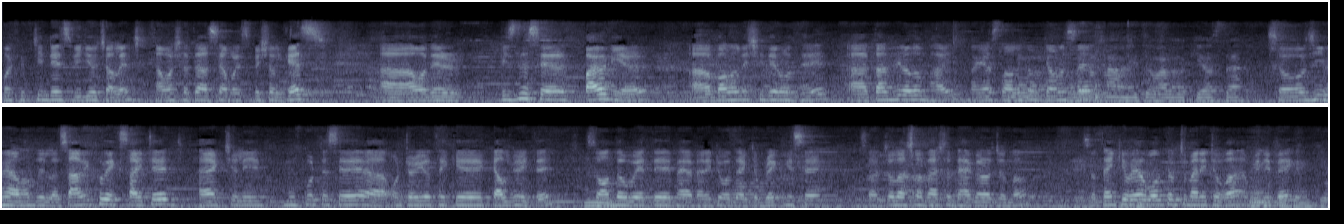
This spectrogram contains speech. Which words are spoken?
my fifteen days video challenge আমার সাথে আছে আমার স্পেশাল গেস্ট আমাদের বিজনেসের পায়োনিয়ার বাংলাদেশিদের মধ্যে তানভীর আলম ভাই। ভাই আসসালামু আলাইকুম কেমন আছেন? ভালো কি অবস্থা? সো জি ভাই আলহামদুলিল্লাহ। আমি খুব এক্সাইটেড ভাই অ্যাকচুয়ালি মুভ করতেছে অন্টারিও থেকে ক্যালগারিতে সো অন দ্য ওয়েতে ভাই ম্যানিটোবাতে একটা ব্রেক নিছে। সো চলে আসলাম ভাইয়ের সাথে দেখা করার জন্য। সো থ্যাংক ইউ ভাইয়া welcome to Winnipeg thank you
